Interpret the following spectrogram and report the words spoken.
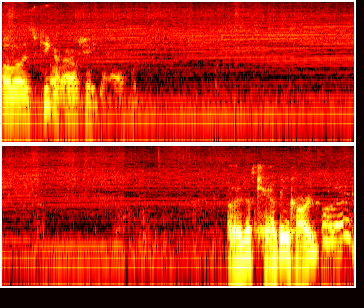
Oh, it's Kika. Oh, okay. Are they just camping cards over there?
